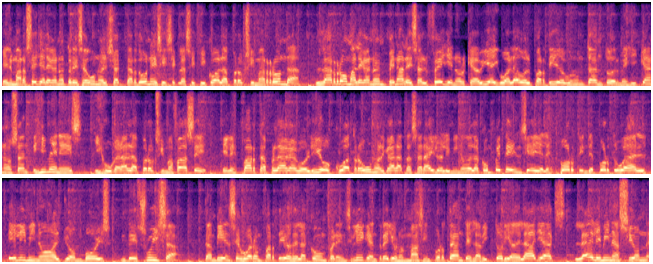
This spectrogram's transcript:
El Marsella le ganó 3 a 1 al Shakhtar Donetsk y se clasificó a la próxima ronda. La Roma le ganó en penales al Feyenoord que había igualado el partido con un tanto del mexicano Santi Jiménez y jugará la próxima fase. El Sparta Plaga goleó 4 a 1 al Galatasaray, lo eliminó de la competencia y el Sporting de Portugal eliminó al John Boys de Suiza. También se jugaron partidos de la Conference League, entre ellos los más importantes, la victoria del Ajax, la eliminación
